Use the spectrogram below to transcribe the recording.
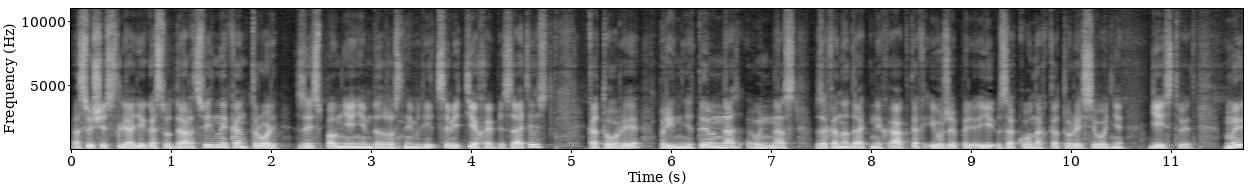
осуществляли государственный контроль за исполнением должностными лицами тех обязательств, которые приняты у нас, у нас в законодательных актах и уже и в законах, которые сегодня действуют. Мы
